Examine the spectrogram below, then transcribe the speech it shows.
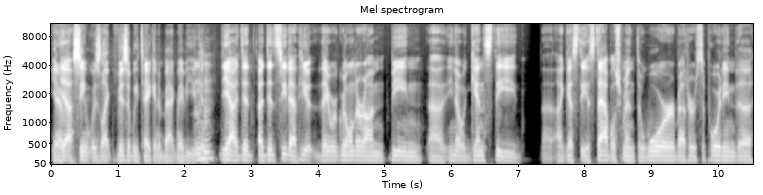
you know, Yeah. seemed was like visibly taken aback. Maybe you can. Mhm. Yeah, I did. I did see that. He, they were grilling her on being, uh, you know, against the, uh, I guess, the establishment, the war, about her supporting the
